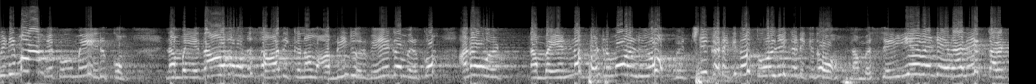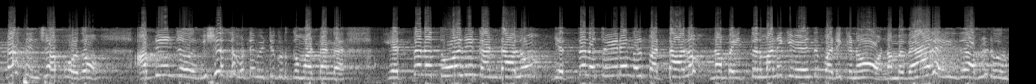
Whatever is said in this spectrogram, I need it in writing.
பிடிமானம் எப்பவுமே இருக்கும். நம்ம ஏதாவது ஒண்ணு சாதிக்கணும் அப்படின்ற ஒரு வேகம் இருக்கும். ஆனா ஒரு நம்ம என்ன பண்றோமோ இல்லையோ வெற்றி கிடைக்குதோ தோல்வி கிடைக்குதோ நம்ம செய்ய வேண்டிய வேலையை கரெக்டா செஞ்சா போதும். அப்படின்ற ஒரு விஷயத்தை மட்டும் விட்டு கொடுக்க மாட்டாங்க. எத்தனை தோல்வி கண்டாலும் எத்தனை துயரங்கள் பட்டாலும் நம்ம இத்தனை மணிக்கு எழுந்து படிக்கணும். நம்ம வேலை இது அப்படின்ற ஒரு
